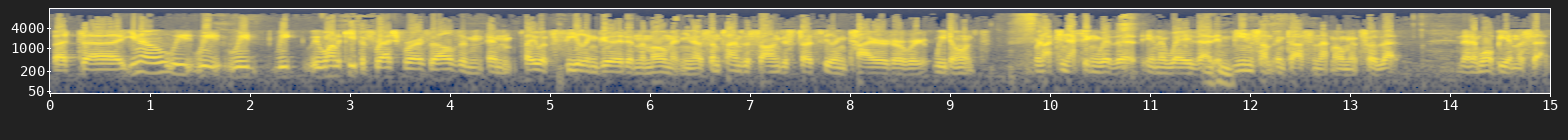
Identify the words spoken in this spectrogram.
But uh, you know, we we we we, we want to keep it fresh for ourselves and, and play what's feeling good in the moment. You know, sometimes a song just starts feeling tired, or we're, we don't we're not connecting with it in a way that it means something to us in that moment. So that then it won't be in the set.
